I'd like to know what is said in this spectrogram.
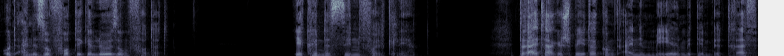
und eine sofortige Lösung fordert. Ihr könnt das sinnvoll klären. Drei Tage später kommt eine Mail mit dem Betreff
